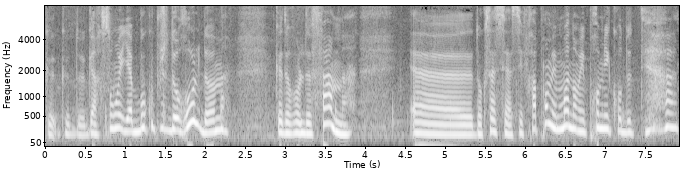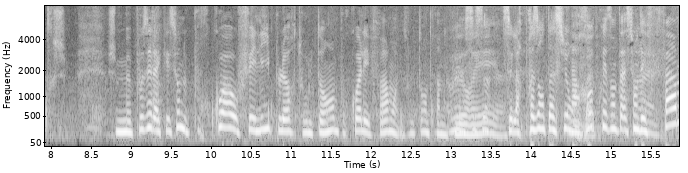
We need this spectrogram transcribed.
que- que de garçons. Et il y a beaucoup plus de rôles d'hommes que de rôles de femmes. Euh, donc ça, c'est assez frappant. Mais moi, dans mes premiers cours de théâtre, je, je me posais la question de pourquoi Ophélie pleure tout le temps, pourquoi les femmes, on est tout le temps en train de pleurer. c'est la représentation. La en fait. représentation des femmes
